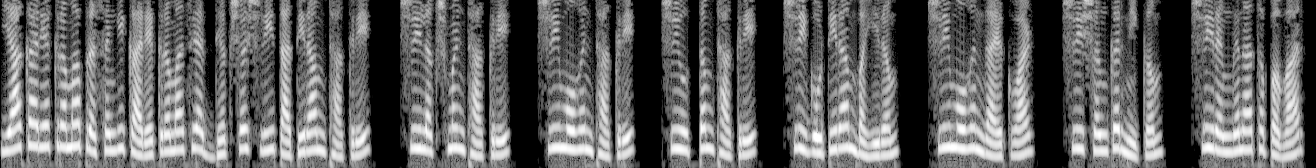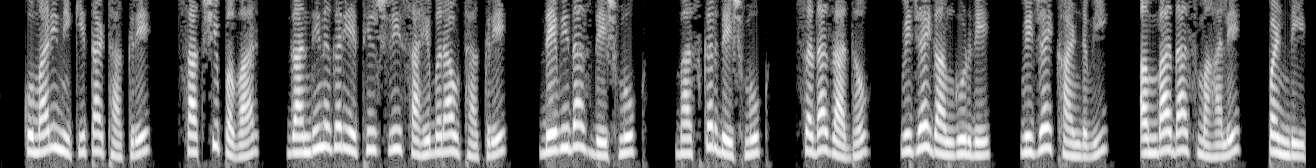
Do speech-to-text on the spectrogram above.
या कार्यक्रमाप्रसंगी कार्यक्रमाचे अध्यक्ष श्री तातीराम ठाकरे श्री लक्ष्मण ठाकरे श्री मोहन ठाकरे श्री उत्तम ठाकरे श्री गोटीराम बहिरम श्री मोहन गायकवाड श्री शंकर निकम श्री रंगनाथ पवार कुमारी निकिता ठाकरे साक्षी पवार गांधीनगर येथील श्री साहेबराव ठाकरे देविदास देशमुख भास्कर देशमुख सदा जाधव विजय गांगुर्डे विजय खांडवी अंबादास महाले पंडित.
